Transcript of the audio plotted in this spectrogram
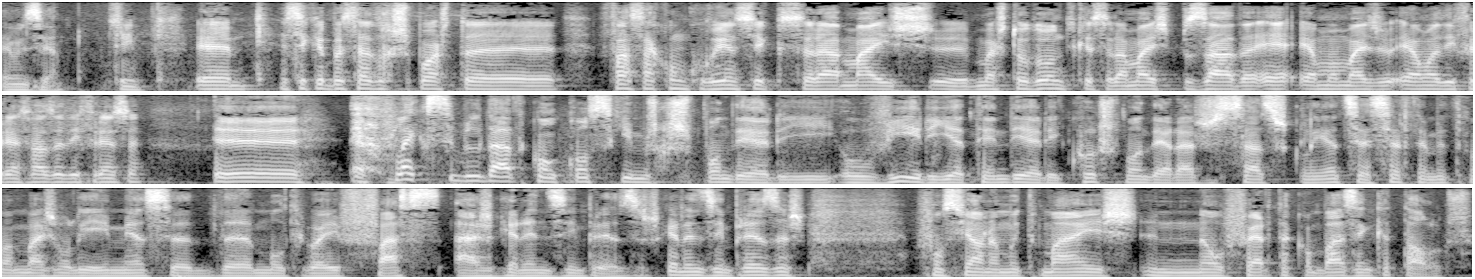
É um exemplo. Sim. Eh, essa capacidade de resposta face à concorrência que será mais eh, mastodôntica, será mais pesada, é, é, uma, mais, é uma diferença, faz a diferença? Uh, a flexibilidade com que conseguimos responder e ouvir e atender e corresponder às necessidades dos clientes é certamente uma mais-valia imensa da Multiway face às grandes empresas. As grandes empresas funcionam muito mais na oferta com base em catálogos.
